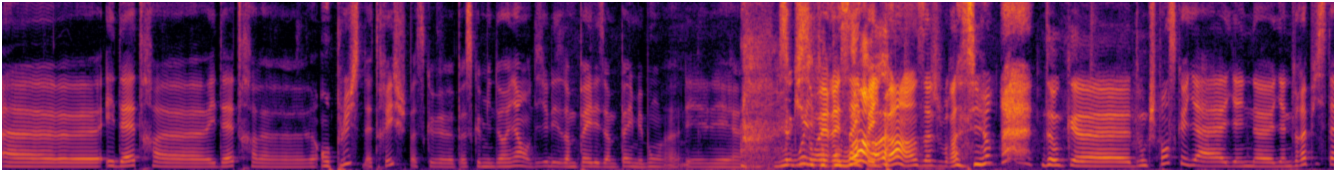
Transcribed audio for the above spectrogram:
et d'être et d'être en plus d'être riche parce que parce que mine de rien on dit les hommes payent, les hommes payent, mais bon les, les, ceux qui Oui, sont RSA ils pouvoir. payent pas, hein, ça je vous rassure. Donc donc je pense qu'il y a, il y, a une, il y a une vraie piste à,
